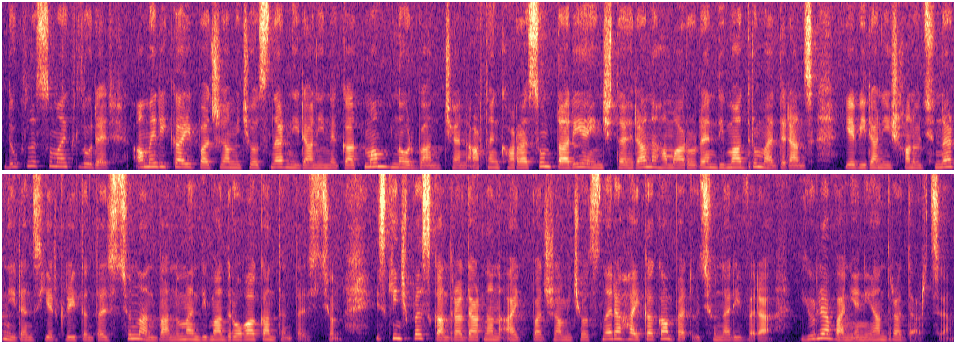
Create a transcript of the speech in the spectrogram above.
Դուք լսում եք լուրեր։ Ամերիկայի պատժամիջոցներն Իրանի նկատմամբ նոր բան չեն։ Արդեն 40 տարի է, ինչ Թեհրանը համառորեն դիմադրում է դրանց, եւ Իրանի իշխանություններն իրենց երկրի տնտեսությունն անվանում են դիմադրողական տնտեսություն։ Իսկ ինչպես կանդրադառնան այդ պատժամիջոցները հայկական պետությունների վրա։ Յուլիա Վանյանի անդրադարձը։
